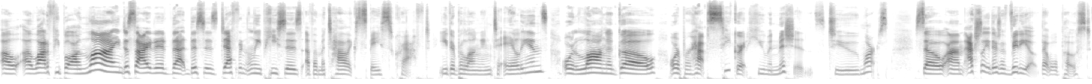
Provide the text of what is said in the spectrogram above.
A, a lot of people online decided that this is definitely pieces of a metallic spacecraft, either belonging to aliens or long ago, or perhaps secret human missions to Mars. So, um, actually, there's a video that we'll post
